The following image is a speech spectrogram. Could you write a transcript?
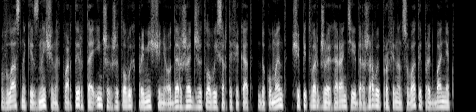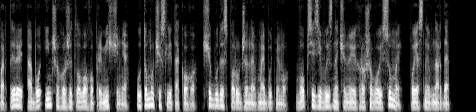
Власники знищених квартир та інших житлових приміщень одержать житловий сертифікат, документ, що підтверджує гарантії держави профінансувати придбання квартири або іншого житлового приміщення, у тому числі такого, що буде споруджене в майбутньому, в обсязі визначеної грошової суми, пояснив нардеп.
